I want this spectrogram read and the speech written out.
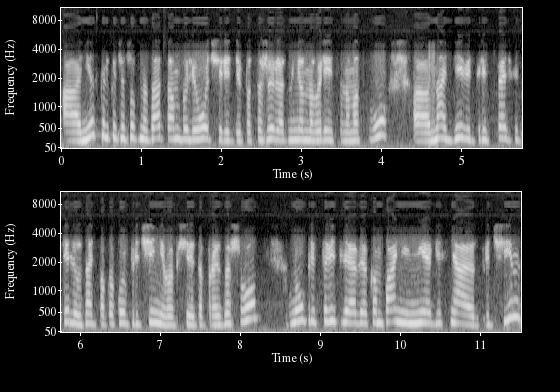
А несколько часов назад там были очереди. Пассажиры отмененного рейса на Москву а, на 9.35 хотели узнать, по какой причине вообще это произошло. Но представители авиакомпании не объясняют причин.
